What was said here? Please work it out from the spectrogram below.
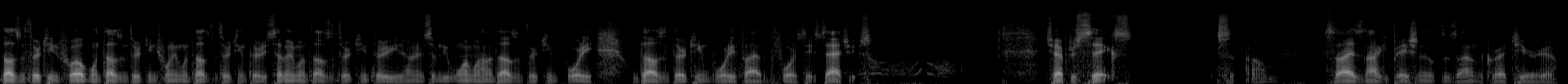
1013 12, 1013 20, 1013 37, 1013 371, 1013 40, 1013 45 of the Florida State Statutes. Chapter 6 um, Size and occupation is design of the criteria.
